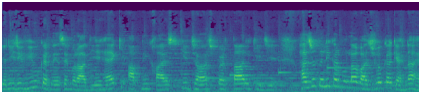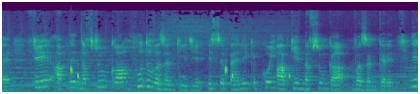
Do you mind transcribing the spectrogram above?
यानी रिव्यू करने से मुराद ये है कि अपनी ख्वाहिश की जाँच पड़ताल कीजिए। हज़रत अली करमुल्ला वाजह का कहना है कि अपने नफ्सों का खुद वज़न कीजिए। इससे पहले कि कोई आपकी नफ्सों का वज़न करे। अपने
